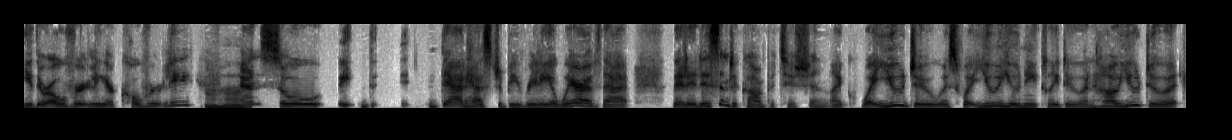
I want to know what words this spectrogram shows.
either overtly or covertly. Mm-hmm. And so it, dad has to be really aware of that that it isn't a competition. Like what you do is what you uniquely do and how you do it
